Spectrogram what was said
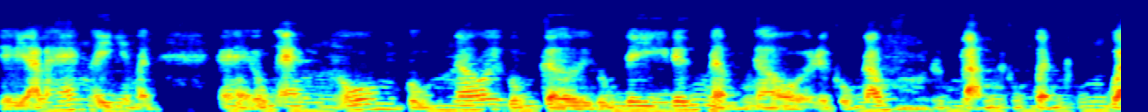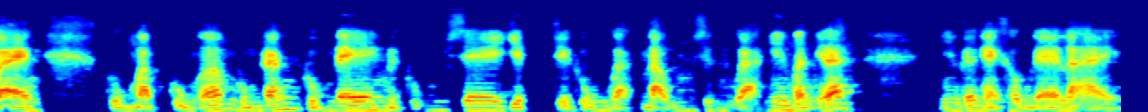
Thì a la hán y như mình, cái này cũng ăn, uống, cũng nói, cũng cười, cũng đi đứng nằm ngồi, rồi cũng nóng, cũng lạnh, cũng bệnh, cũng hoạn, cũng mập, cũng ốm, cũng trắng, cũng đen, rồi cũng xê dịch thì cũng hoạt động, sinh hoạt như mình vậy đó. Nhưng cái ngày không để lại,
